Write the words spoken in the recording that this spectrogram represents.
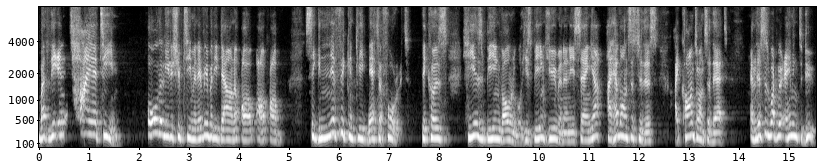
but the entire team all the leadership team and everybody down are, are, are significantly better for it because he is being vulnerable. He's being human and he's saying, Yeah, I have answers to this. I can't answer that. And this is what we're aiming to do.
